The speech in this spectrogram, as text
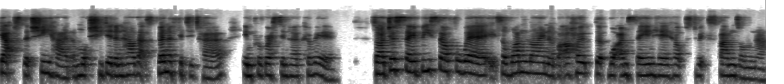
gaps that she had and what she did and how that's benefited her in progressing her career so I just say be self aware. It's a one liner, but I hope that what I'm saying here helps to expand on that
